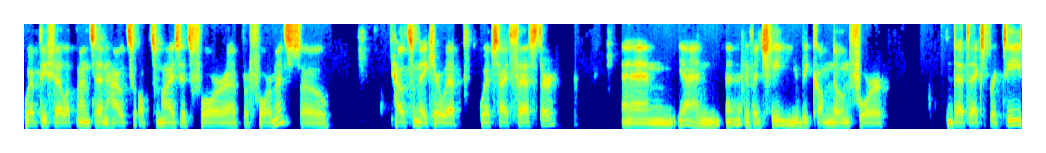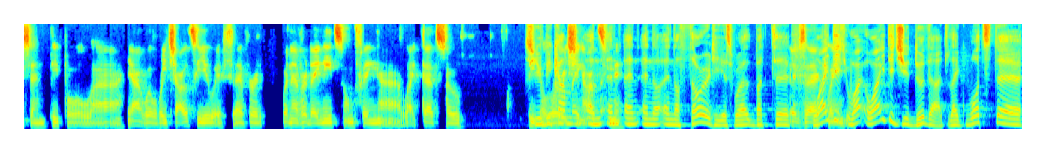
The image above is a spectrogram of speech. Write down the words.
web development and how to optimize it for uh, performance. So, how to make your web website faster, and yeah, and uh, eventually you become known for that expertise, and people uh, yeah will reach out to you if ever whenever they need something uh, like that. So so you become an, an, an, an, an, authority as well but uh, exactly. why did you, why, why did you do that like what's the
